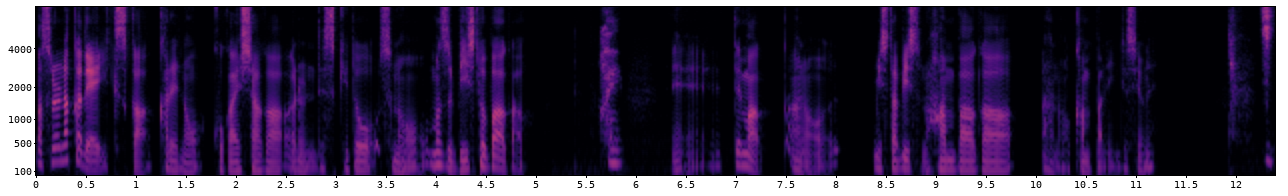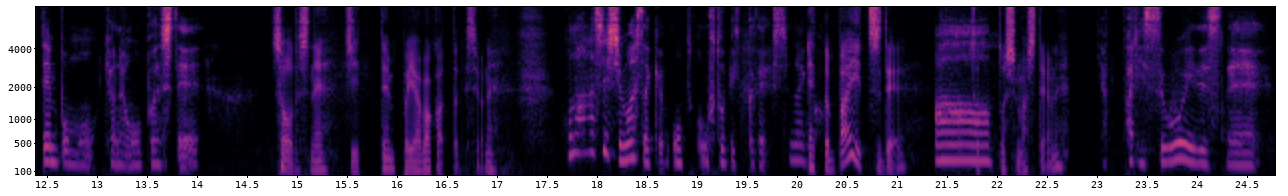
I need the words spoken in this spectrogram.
まあ、その中でいくつか彼の子会社があるんですけどそのまずビーストバーガー。はい。えーで、まあ、あの、ミスタービーストのハンバーガーあのカンパニーですよね。実店舗も去年オープンして。そうですね。実店舗やばかったですよね。この話しましたけ？どオフトピックで。してないか、えっと、バイツでちょあっとしましたよね。ーやっぱりすごいですね。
